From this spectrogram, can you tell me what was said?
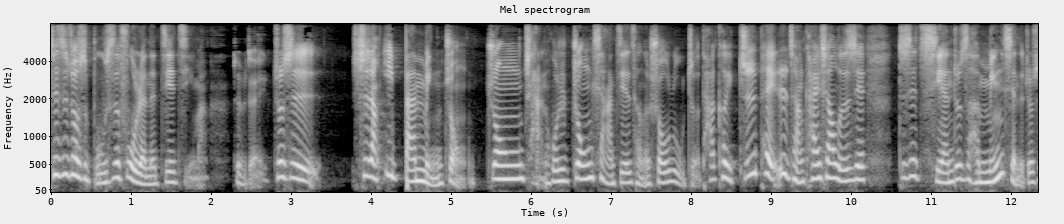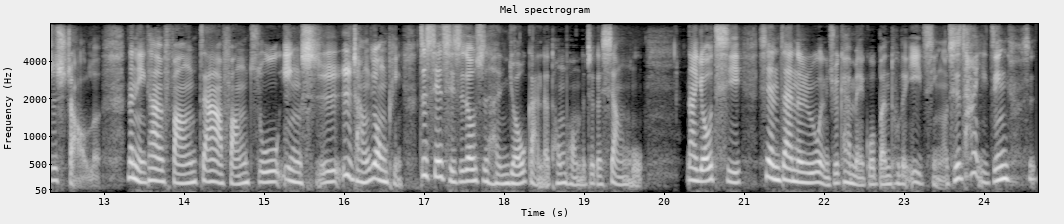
其实就是不是富人的阶级嘛，对不对？就是。是让一般民众、中产或是中下阶层的收入者，他可以支配日常开销的这些这些钱，就是很明显的就是少了。那你看，房价、房租、饮食、日常用品这些，其实都是很有感的通膨的这个项目。那尤其现在呢，如果你去看美国本土的疫情哦，其实它已经是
